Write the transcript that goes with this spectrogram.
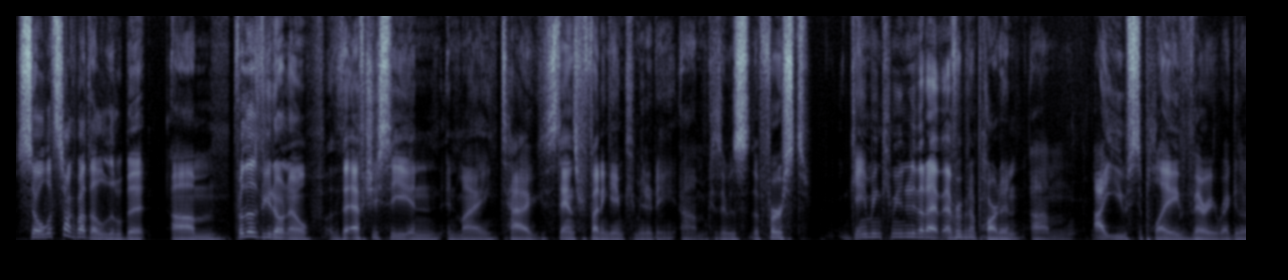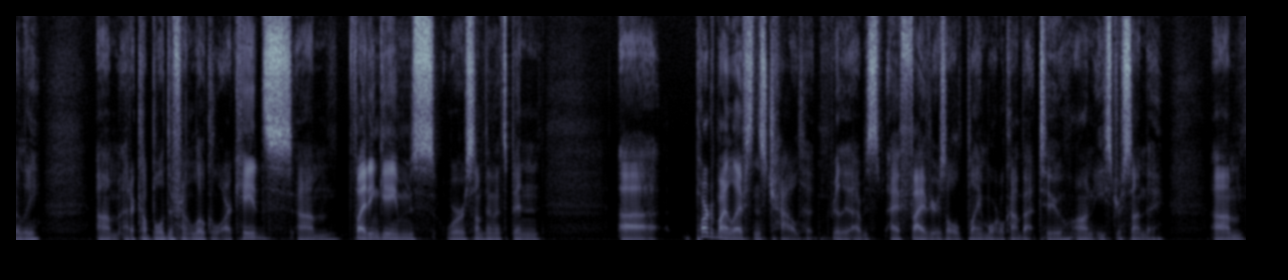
So let's talk about that a little bit. Um, for those of you who don't know, the FGC in in my tag stands for Fighting Game Community because it was the first gaming community that I've ever been a part in. Um, I used to play very regularly um, at a couple of different local arcades. Um, fighting games were something that's been uh, part of my life since childhood. Really, I was I have five years old playing Mortal Kombat 2 on Easter Sunday. Um,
